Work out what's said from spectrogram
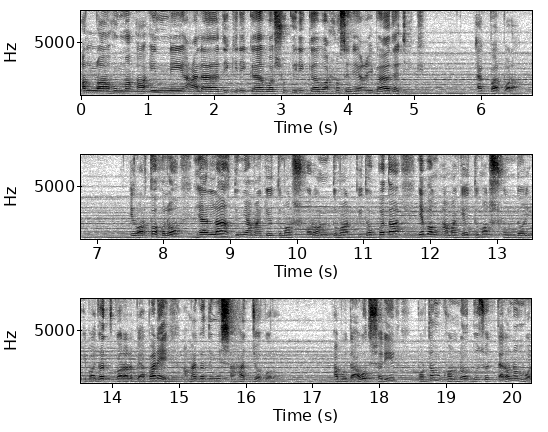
আল্লাহুম্মা আইন্নি আলা দিকরিকা ওয়া শুকরিকা ওয়া হুসনি ইবাদাতিক। একবার পড়া। এর অর্থ হলো, হে আল্লাহ, তুমি আমাকে তোমার স্মরণ, তোমার কৃতজ্ঞতা এবং আমাকে তোমার সুন্দর ইবাদত করার ব্যাপারে আমাকে তুমি সাহায্য করো। আবু দাউদ শরীফ, প্রথম খণ্ড, দুশো তেরো নম্বর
